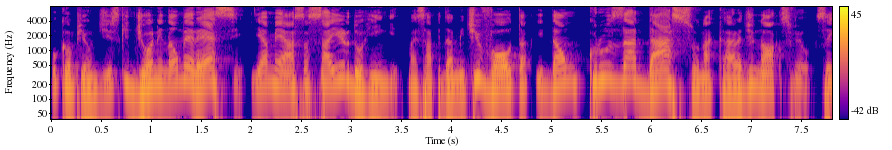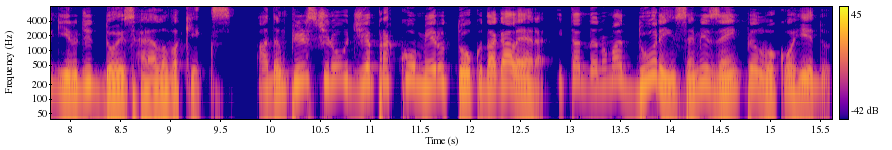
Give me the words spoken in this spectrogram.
O campeão diz que Johnny não merece e ameaça sair do ringue, mas rapidamente volta e dá um cruzadaço na cara de Knoxville, seguido de dois Hell of a Kicks. Adam Pearce tirou o dia para comer o toco da galera e tá dando uma dura em Sami Zayn pelo ocorrido.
